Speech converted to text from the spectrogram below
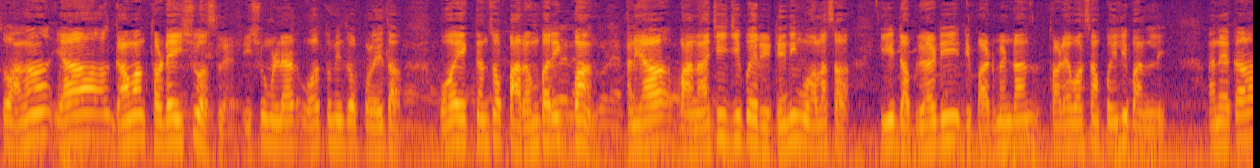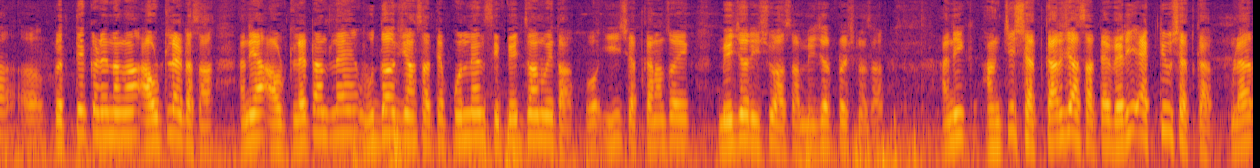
सो हांगा ह्या गांवांक थोडे इश्यू आसले इश्यू म्हणल्यार हो तुमी जो पळयता हो एक तांचो पारंपारीक बांद. आनी ह्या बांदाची जी पळय रिटेनिंग वॉल आसा ही डब्ल्यू आर डी डिपार्टमेंटान थोड्या वर्सां पयलीं बांदली आनी हेका प्रत्येक कडेन हांगा आउटलेट आसा. आनी ह्या आउटलेटांतलें उदक जें आसा तें पोरल्यान सिपेज जावन वयता. हो ही शेतकारांचो एक मेजर इश्यू आसा मेजर प्रश्न आसा. आनी हांगचे शेतकार जे आसा ते व्हेरी एक्टीव शेतकार. म्हळ्यार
